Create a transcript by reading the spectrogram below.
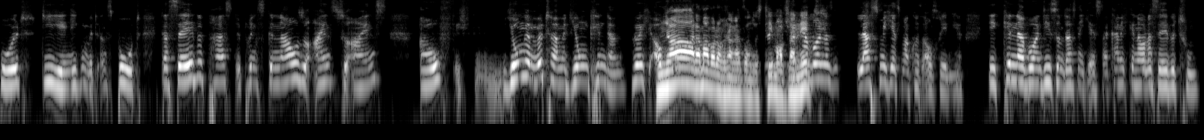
holt diejenigen mit ins Boot. Dasselbe passt übrigens genauso eins zu eins auf ich, junge Mütter mit jungen Kindern. Höre ich auch. Ja, da machen wir doch wieder ein ganz anderes Thema. Auf das, lass mich jetzt mal kurz ausreden hier. Die Kinder wollen dies und das nicht essen. Da kann ich genau dasselbe tun.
